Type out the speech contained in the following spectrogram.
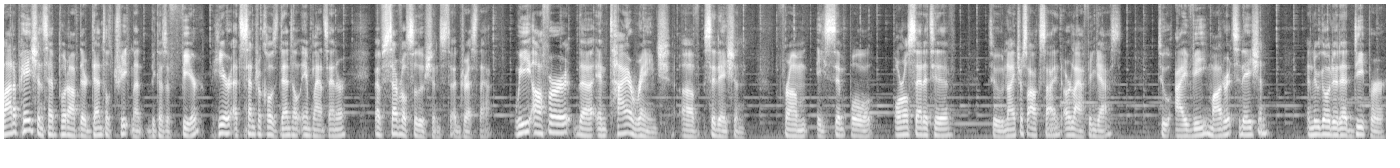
lot of patients have put off their dental treatment because of fear. Here at Central Coast Dental Implant Center, we have several solutions to address that. We offer the entire range of sedation from a simple oral sedative to nitrous oxide or laughing gas to IV moderate sedation. And we go to the deeper,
